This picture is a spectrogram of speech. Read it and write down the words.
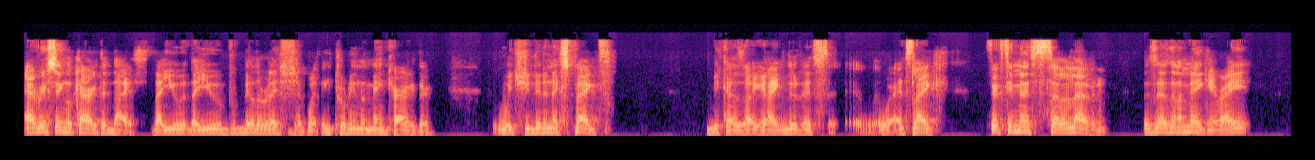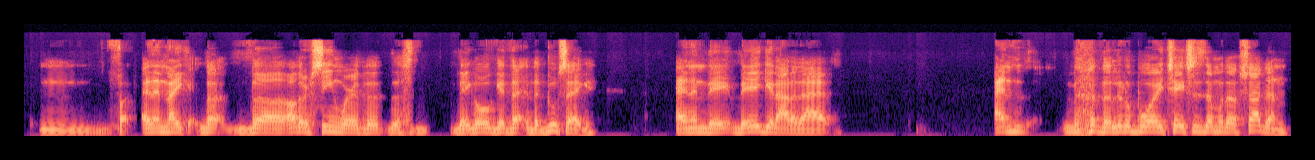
Every single character dies that you that you build a relationship with, including the main character, which you didn't expect because uh, you're like, dude, it's it's like 15 minutes to 11. This guy's gonna make it, right? Mm, fuck. And then like the the other scene where the the they go get the the goose egg, and then they they get out of that, and the, the little boy chases them with a shotgun.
